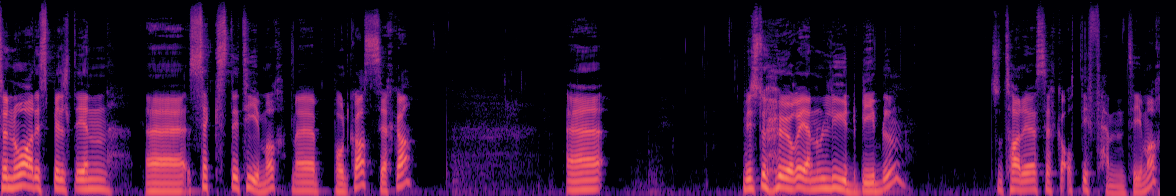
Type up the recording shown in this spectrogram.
til nå har de spilt inn eh, 60 timer med podkast, ca. Eh, hvis du hører gjennom lydbibelen, så tar det ca. 85 timer.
